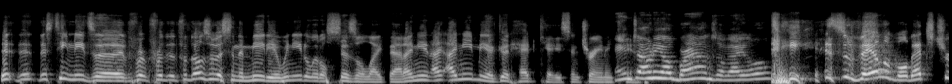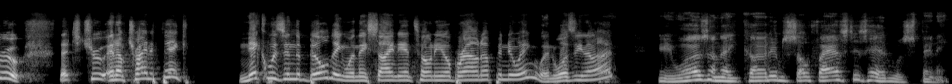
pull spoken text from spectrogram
This team needs a for for, the, for those of us in the media. We need a little sizzle like that. I need I, I need me a good head case in training. Antonio camp. Brown's available. he is available. That's true. That's true. And I'm trying to think. Nick was in the building when they signed Antonio Brown up in New England, was he not? He was, and they cut him so fast his head was spinning.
